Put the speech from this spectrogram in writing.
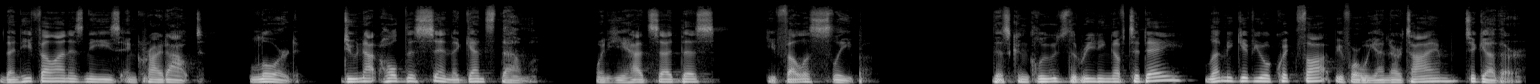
Then he fell on his knees and cried out, Lord, do not hold this sin against them. When he had said this, he fell asleep. This concludes the reading of today let me give you a quick thought before we end our time together.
